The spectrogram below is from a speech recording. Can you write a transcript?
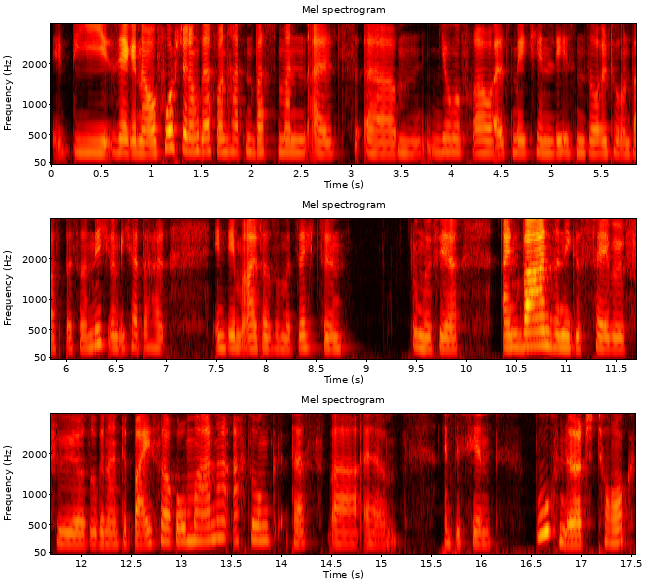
die sehr genaue Vorstellungen davon hatten, was man als ähm, junge Frau, als Mädchen lesen sollte und was besser nicht. Und ich hatte halt in dem Alter, so mit 16 ungefähr, ein wahnsinniges Fable für sogenannte Beißer-Romane. Achtung, das war ähm, ein bisschen Buch-Nerd-Talk.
